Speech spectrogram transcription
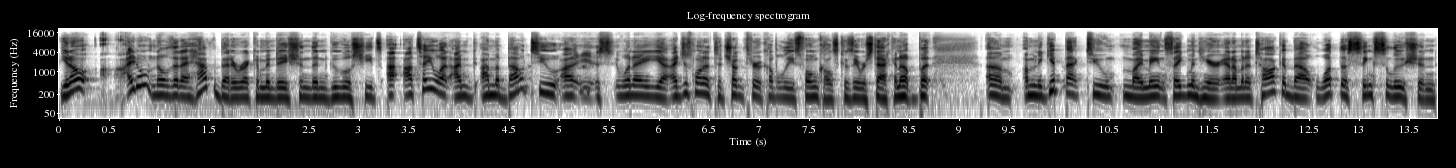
You know, I don't know that I have a better recommendation than Google Sheets. I, I'll tell you what, I'm I'm about to uh, when I uh, I just wanted to chug through a couple of these phone calls because they were stacking up, but um, I'm going to get back to my main segment here, and I'm going to talk about what the sync solution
